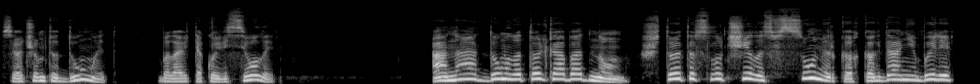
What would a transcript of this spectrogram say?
все о чем-то думает, была ведь такой веселой. Она думала только об одном, что это случилось в сумерках, когда они были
